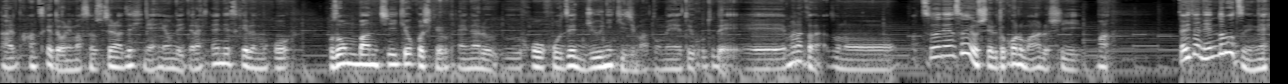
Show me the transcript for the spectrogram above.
貼っつけておりますそちらぜひね、読んでいただきたいんですけれども、こう、保存版地域おこし協力隊になる方法全12記事まとめということで、えー、まあなんか、その、通年採用してるところもあるし、まあ、大体年度末にね、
